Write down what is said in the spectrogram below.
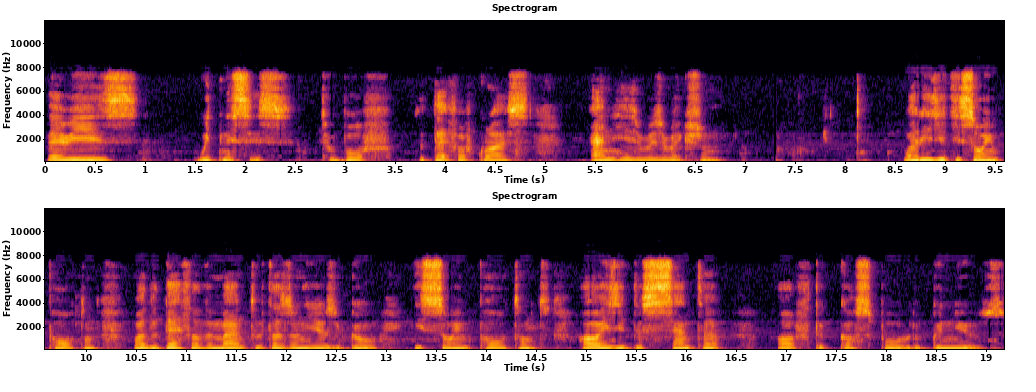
there is witnesses to both the death of Christ and his resurrection. What is it is so important? Why the death of a man 2000 years ago is so important? How is it the center of the gospel, the good news?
